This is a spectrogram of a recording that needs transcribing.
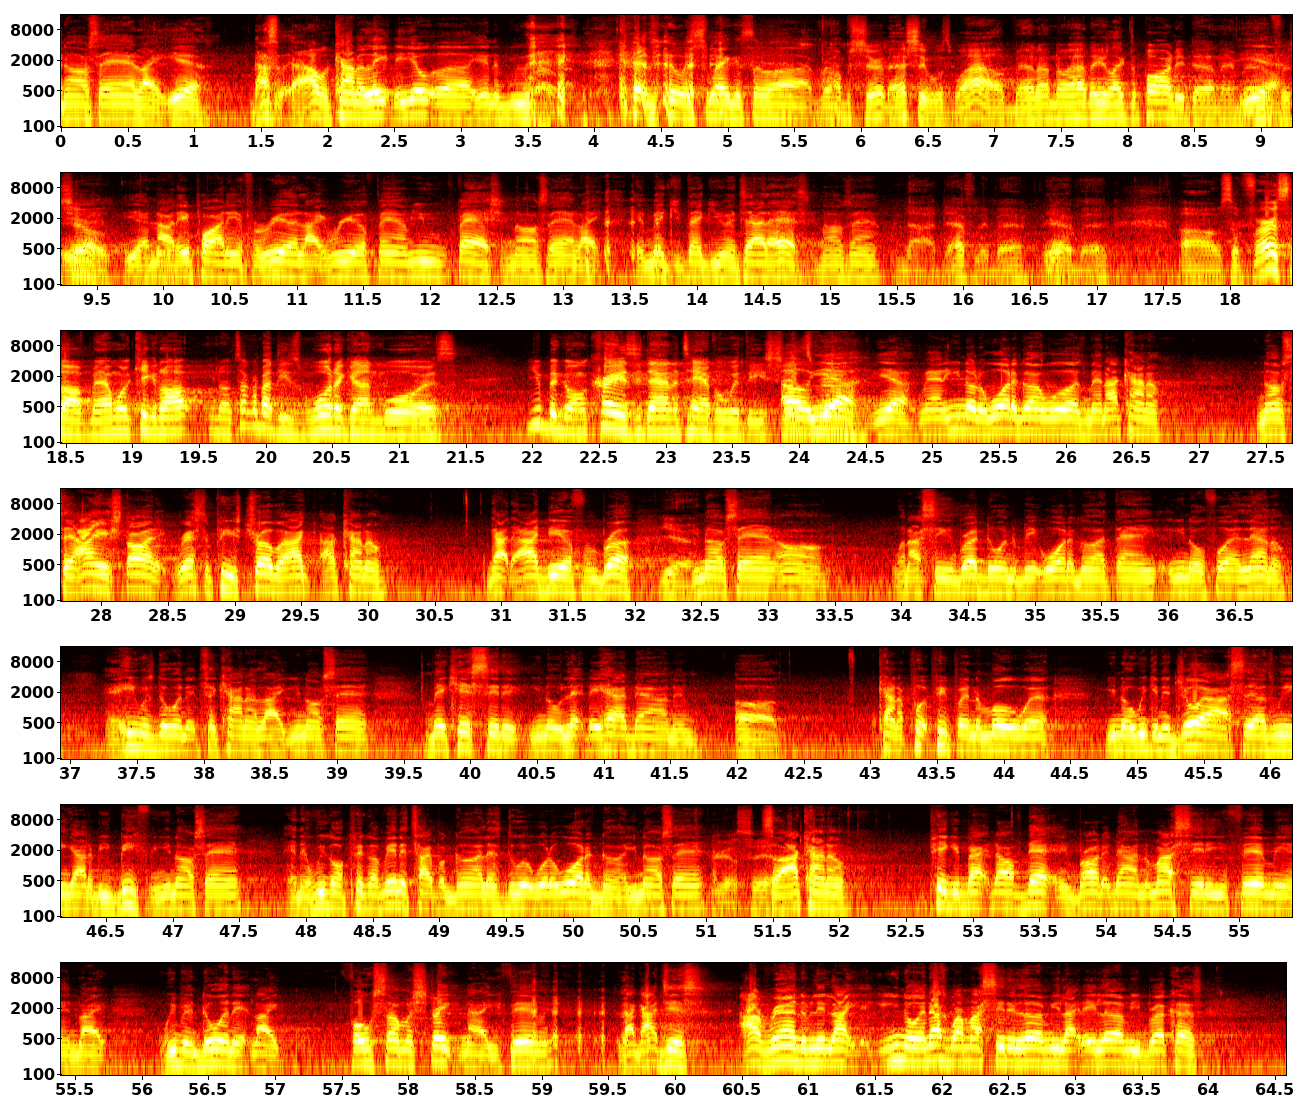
know what I'm saying? Like yeah. That's I was kind of late to your uh, interview because it was swinging so hard, bro. I'm sure that shit was wild, man. I know how they like to party down there, man, yeah, for yeah, sure. Yeah, nah, they partying for real, like real FAMU fashion, you know what I'm saying? Like it make you think you in Tallahassee, you know what I'm saying? Nah, definitely, man. Yeah, man. Um, so first off, man, we'll kick it off. You know, talk about these water gun wars. You've been going crazy down in Tampa with these shits, oh bro. yeah, yeah, man. You know the water gun wars, man. I kind of, you know what I'm saying? I ain't started. Rest in peace, Trouble. I, I kind of got the idea from bruh. Yeah. You know what I'm saying? Um, when I seen bruh doing the big water gun thing, you know, for Atlanta, and he was doing it to kind of like, you know what I'm saying, make his city, you know, let their hair down and uh, kind of put people in the mode where, you know, we can enjoy ourselves. We ain't got to be beefing. You know what I'm saying? And if we gonna pick up any type of gun, let's do it with a water gun. You know what I'm saying? Real shit. So I kind of piggybacked off that and brought it down to my city. You feel me? And like we've been doing it like four summers straight now. You feel me? like I just I randomly like you know, and that's why my city love me like they love me, bro. Cause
